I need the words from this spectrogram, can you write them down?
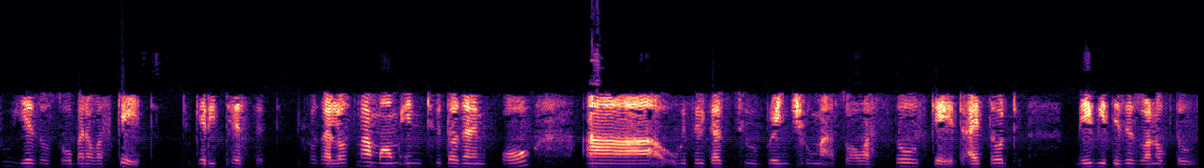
two years or so, but I was scared to get it tested because I lost my mom in 2004 uh, with regards to brain tumor. So I was so scared. I thought maybe this is one of those.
